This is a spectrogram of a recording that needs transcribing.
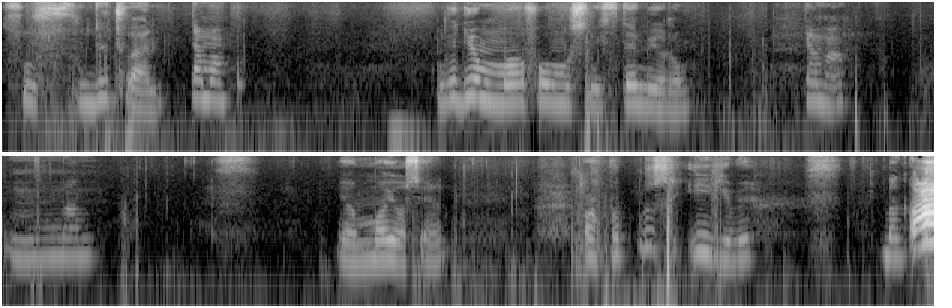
Sus lütfen. Tamam. Videom mahvolmasını istemiyorum. Tamam. Mam. Ya mayo senin. Ah bak burası iyi gibi. Bak. Aa!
